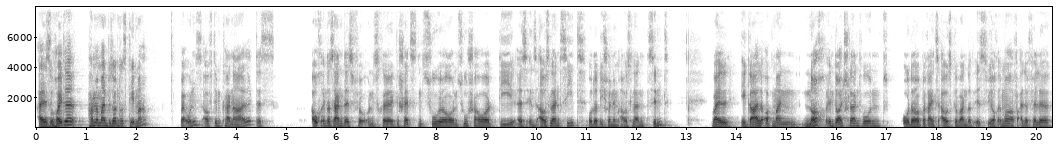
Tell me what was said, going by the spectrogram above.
Also, heute haben wir mal ein besonderes Thema bei uns auf dem Kanal, das auch interessant ist für unsere geschätzten Zuhörer und Zuschauer, die es ins Ausland zieht oder die schon im Ausland sind. Weil egal, ob man noch in Deutschland wohnt oder bereits ausgewandert ist, wie auch immer, auf alle Fälle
